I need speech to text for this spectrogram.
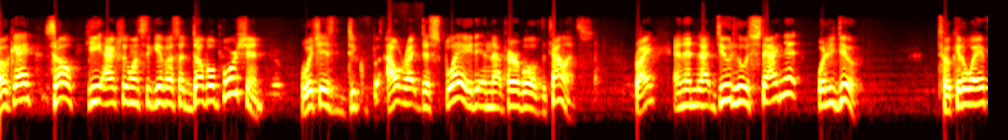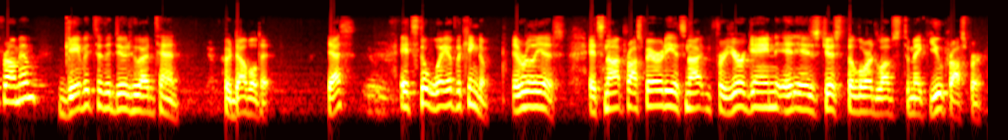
Okay, so he actually wants to give us a double portion, which is d- outright displayed in that parable of the talents, right? And then that dude who was stagnant, what did he do? Took it away from him, gave it to the dude who had 10, who doubled it. Yes? Mm-hmm. It's the way of the kingdom. It really is. It's not prosperity, it's not for your gain, it is just the Lord loves to make you prosper.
